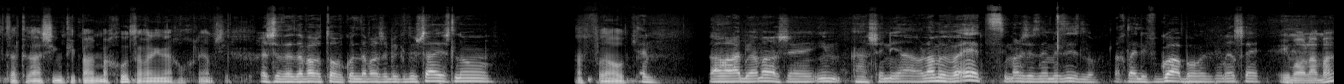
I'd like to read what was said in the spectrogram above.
קצת רעשים טיפה מבחוץ, אבל הנה, אנחנו יכולים להמשיך. אחרי שזה דבר טוב, כל דבר שבקדושה יש לו... הפרעות. כן. פעם הרבי אמר שאם השני, העולם מבעץ, סימן שזה מזיז לו. הצלחת לפגוע בו, כנראה ש... אם העולם מה?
